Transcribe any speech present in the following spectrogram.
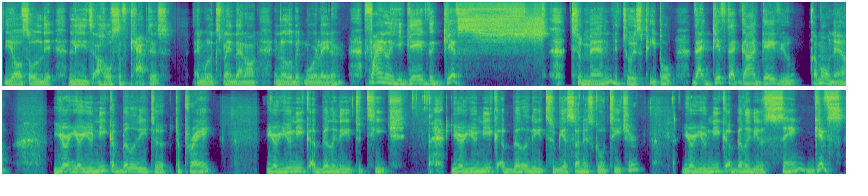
He also le- leads a host of captives, and we'll explain that on in a little bit more later. Finally, he gave the gifts to men, to his people. That gift that God gave you, come on now, your your unique ability to to pray, your unique ability to teach, your unique ability to be a Sunday school teacher, your unique ability to sing, gifts,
